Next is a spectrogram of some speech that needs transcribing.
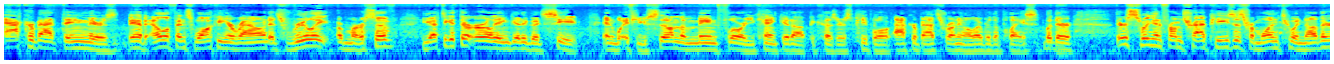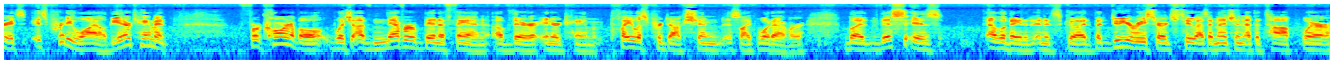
acrobat thing. There's they have elephants walking around. It's really immersive. You have to get there early and get a good seat. And if you sit on the main floor, you can't get up because there's people acrobats running all over the place. But they're they're swinging from trapezes from one to another. It's it's pretty wild. The entertainment for Carnival, which I've never been a fan of their entertainment playlist production, is like whatever, but this is elevated and it's good. But do your research too, as I mentioned at the top, where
